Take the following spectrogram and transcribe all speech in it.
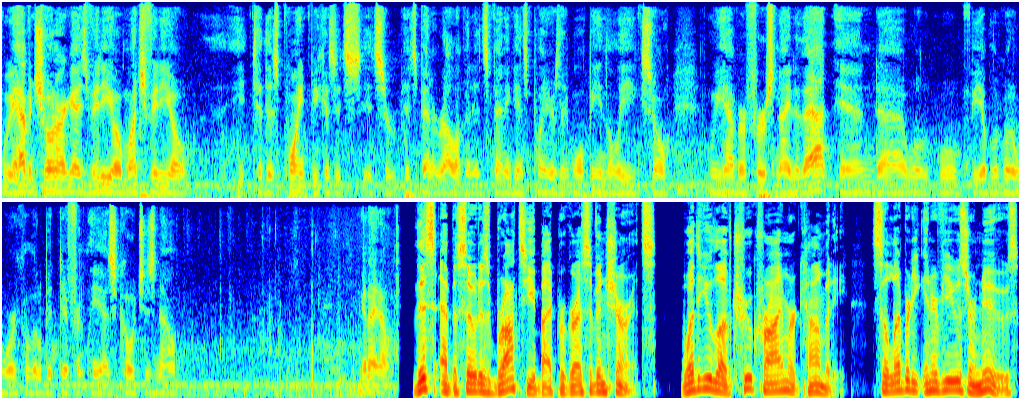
we haven't shown our guys video, much video, to this point because it's it's it's been irrelevant. It's been against players that won't be in the league. So we have our first night of that, and uh, we'll we'll be able to go to work a little bit differently as coaches now. Good night, all. This episode is brought to you by Progressive Insurance. Whether you love true crime or comedy, celebrity interviews or news,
